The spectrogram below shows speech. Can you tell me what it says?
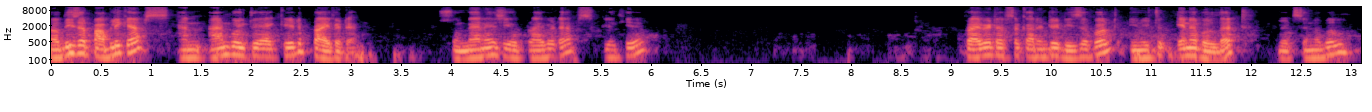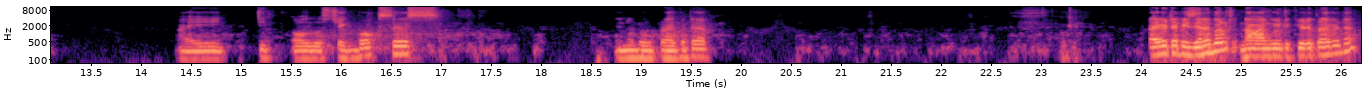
Now these are public apps and I'm going to create a private app. So manage your private apps, click here. Private apps are currently disabled. You need to enable that. Let's enable. I tick all those check boxes enable private app. Okay, private app is enabled. Now I'm going to create a private app.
